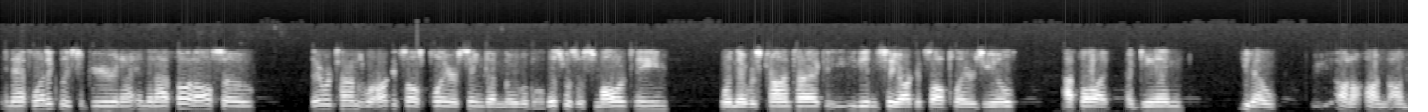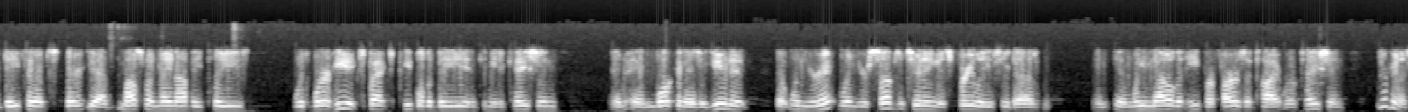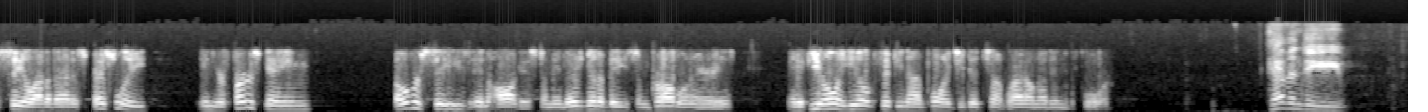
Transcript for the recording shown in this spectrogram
and athletically superior. And, I, and then I thought also there were times where Arkansas's players seemed unmovable. This was a smaller team. When there was contact, you didn't see Arkansas players yield. I thought again, you know, on on on defense, there yeah, Musselman may not be pleased with where he expects people to be in communication and, and working as a unit. But when you're when you're substituting as freely as he does, and, and we know that he prefers a tight rotation, you're going to see a lot of that, especially in your first game overseas in August. I mean, there's going to be some problem areas, and if you only yield 59 points, you did something right on that end of the floor. Kevin, the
